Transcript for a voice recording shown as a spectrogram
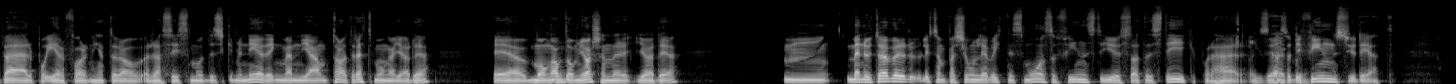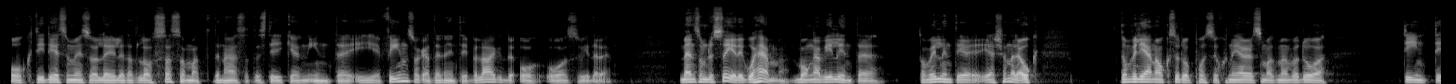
bär på erfarenheter av rasism och diskriminering. Men jag antar att rätt många gör det. Eh, många av dem jag känner gör det. Mm, men utöver liksom personliga vittnesmål så finns det ju statistik på det här. Exactly. Alltså det finns ju det. Och det är det som är så löjligt att låtsas som att den här statistiken inte är, finns och att den inte är belagd och, och så vidare. Men som du säger, det går hem. Många vill inte, de vill inte erkänna det. Och de vill gärna också då positionera det som att, men vadå, det är inte,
